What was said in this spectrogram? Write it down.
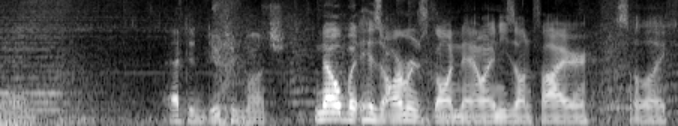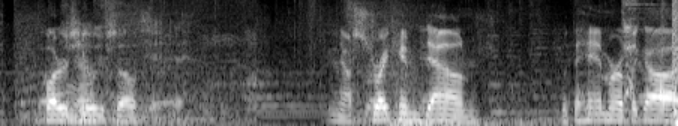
man. That didn't do too much. No, but his armor's gone now and he's on fire. So, like, Butters, You heal yourself. yeah. Now strike him down with the hammer of the gods.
